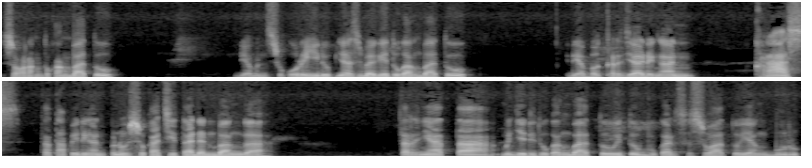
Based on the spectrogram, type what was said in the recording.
seorang tukang batu. Dia mensyukuri hidupnya sebagai tukang batu. Dia bekerja dengan keras, tetapi dengan penuh sukacita dan bangga ternyata menjadi tukang batu itu bukan sesuatu yang buruk.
